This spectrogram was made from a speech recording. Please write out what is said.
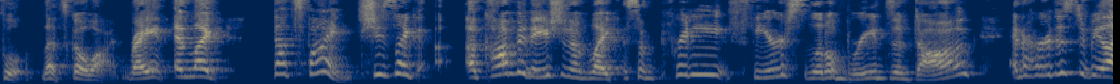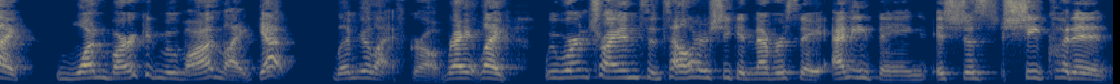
cool, let's go on, right? And like, that's fine. She's like a combination of like some pretty fierce little breeds of dog and her just to be like one bark and move on, like, yep, live your life, girl, right? Like we weren't trying to tell her she could never say anything. It's just she couldn't,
